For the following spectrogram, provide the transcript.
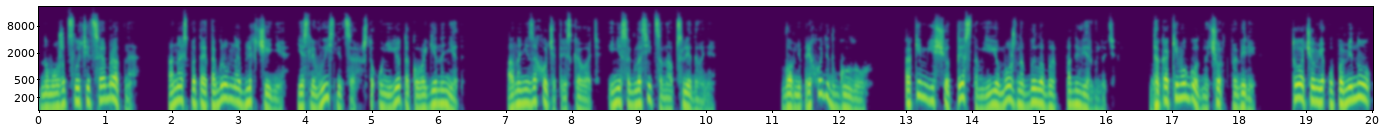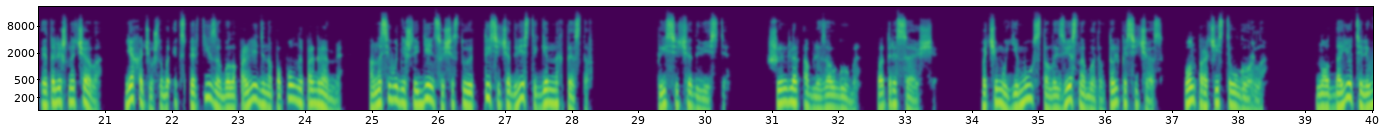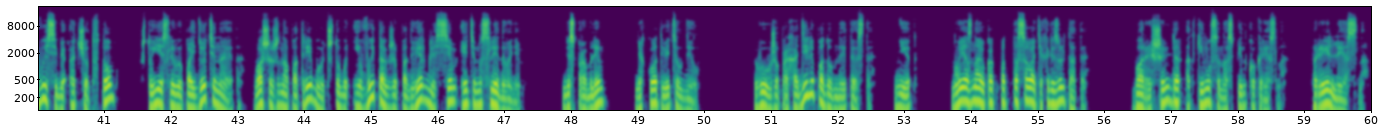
Но может случиться и обратное она испытает огромное облегчение, если выяснится, что у нее такого гена нет. Она не захочет рисковать и не согласится на обследование. Вам не приходит в голову, каким еще тестом ее можно было бы подвергнуть? Да каким угодно, черт побери. То, о чем я упомянул, это лишь начало. Я хочу, чтобы экспертиза была проведена по полной программе, а на сегодняшний день существует 1200 генных тестов. 1200. Шиндлер облизал губы. Потрясающе. Почему ему стало известно об этом только сейчас? Он прочистил горло. Но отдаете ли вы себе отчет в том, что если вы пойдете на это, ваша жена потребует, чтобы и вы также подверглись всем этим исследованиям? Без проблем, легко ответил Дил. Вы уже проходили подобные тесты? Нет. Но я знаю, как подтасовать их результаты. Барри Шиндлер откинулся на спинку кресла. Прелестно.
